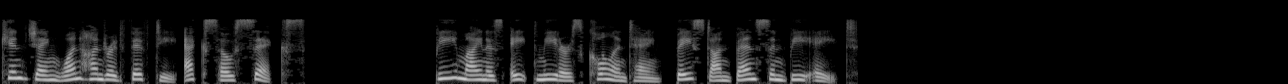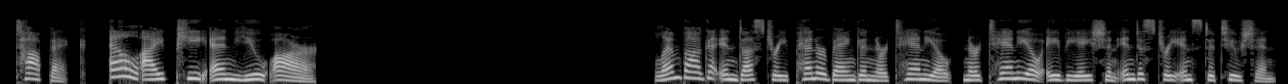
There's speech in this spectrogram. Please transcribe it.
Kinjang 150 X06 B-8 meters Kolintang, based on Benson B8 Topic: LIPNUR Lembaga Industri Penerbangan Nurtanio, Nurtanio Aviation Industry Institution.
